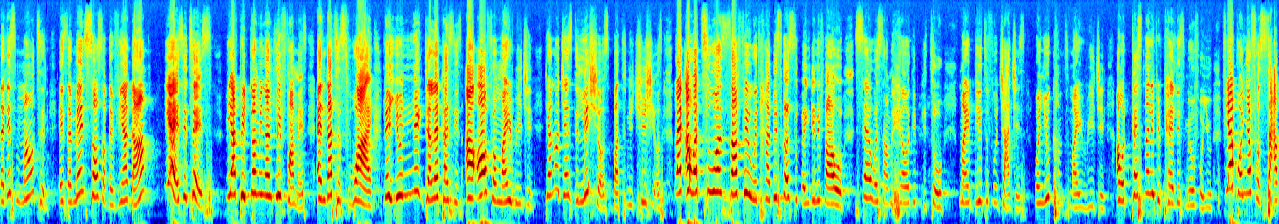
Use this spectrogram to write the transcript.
that this mountain is the main source of the Vea Dam? Yes, it is. We are predominantly farmers, and that is why the unique delicacies are all from my region. They are not just delicious, but nutritious. Like our tuwo zafi with hibiscus soup and guinea fowl, served with some healthy pito. My beautiful judges, when you come to my region, I would personally prepare this meal for you. Fia konya for sap,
